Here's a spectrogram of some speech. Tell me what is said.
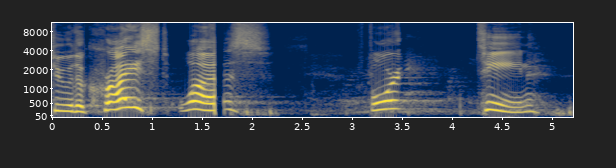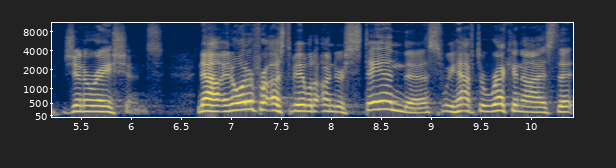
to the Christ was 14 generations. Now, in order for us to be able to understand this, we have to recognize that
